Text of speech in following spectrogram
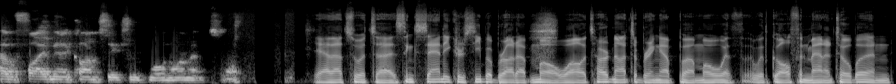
have a five minute conversation with Mo Norman. So Yeah, that's what uh, I think Sandy Kersiba brought up Mo. Well, it's hard not to bring up uh, Mo with with golf in Manitoba and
